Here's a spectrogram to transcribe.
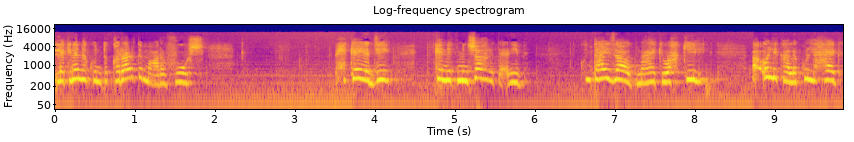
لكن أنا كنت قررت معرفوش. الحكاية دي كانت من شهر تقريبا. كنت عايزة أقعد معاكي وأحكيلك أقولك على كل حاجة.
